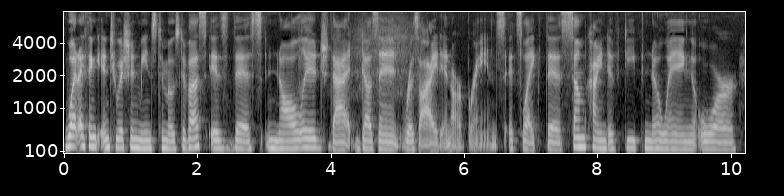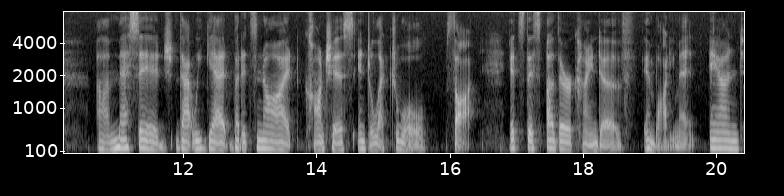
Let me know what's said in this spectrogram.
What I think intuition means to most of us is this knowledge that doesn't reside in our brains. It's like this some kind of deep knowing or uh, message that we get, but it's not conscious intellectual thought it's this other kind of embodiment. And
